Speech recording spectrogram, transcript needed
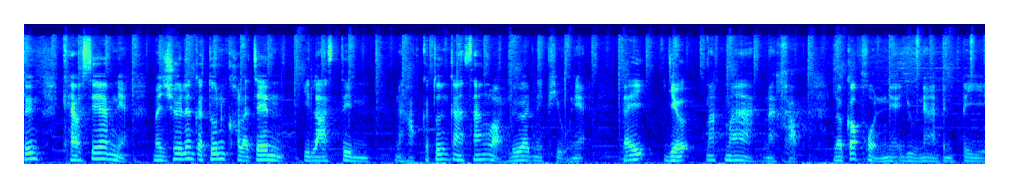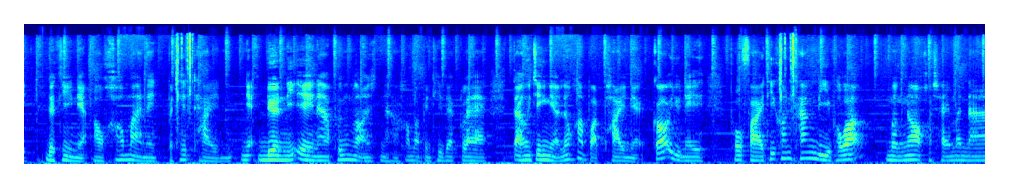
ซึ่งแคลเซียมเนี่ยมันช่วยเรื่องกระตุ้นคอลลาเจนอิลาสตินนะครับกระตุ้นการสร้างหลอดเลือดในผิวเนี่ย ได้เยอะมากๆนะครับ แล้วก็ผลเนี่ยอยู่นานเป็นปีเดอะคิงเนี่ยเอาเข้ามาในประเทศไทยเนี่ยเดือนนี้เองนะเพิ่งลอนช์นะครับเข้ามาเป็นที่แรกๆแต่เอาจริงๆเนี่ยเรื่องความปลอดภัยเนี่ยก็อยู่ในโปรไฟล์ที่ค่อนข้างดี เพราะว่าเมืองนอกเขาใช้มานา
